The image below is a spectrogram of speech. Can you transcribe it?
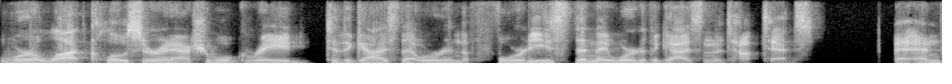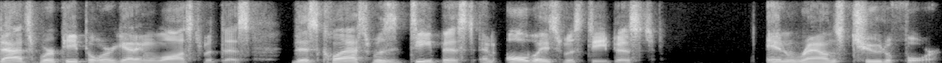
were a lot closer in actual grade to the guys that were in the 40s than they were to the guys in the top 10s. And that's where people are getting lost with this. This class was deepest and always was deepest in rounds two to four.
